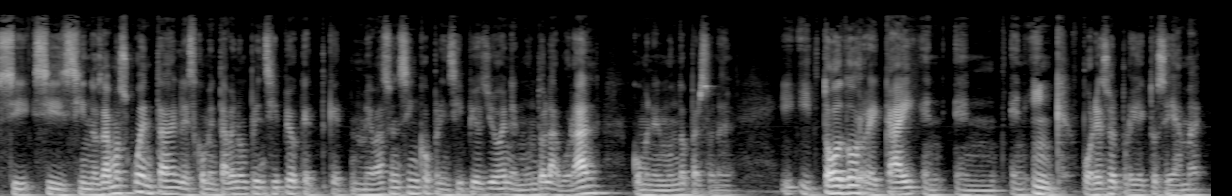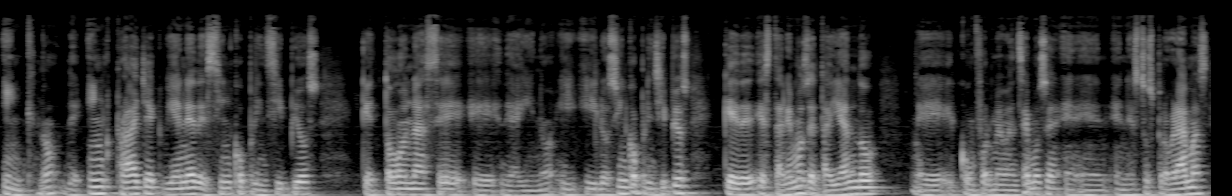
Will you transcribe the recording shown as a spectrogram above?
Si, si, si, nos damos cuenta, les comentaba en un principio que, que, me baso en cinco principios yo en el mundo laboral como en el mundo personal. Y, y todo recae en, en, en, Inc. Por eso el proyecto se llama Inc. ¿no? The Inc. Project viene de cinco principios que todo nace eh, de ahí. ¿no? Y, y, los cinco principios que estaremos detallando eh, conforme avancemos en, en, estos programas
